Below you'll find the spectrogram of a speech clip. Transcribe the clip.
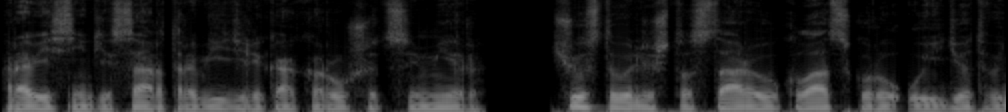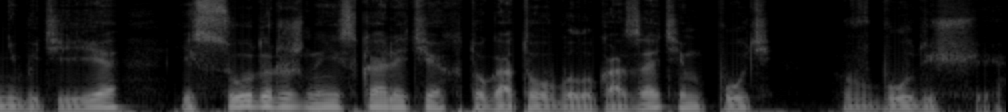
Ровесники Сартра видели, как рушится мир, чувствовали, что старый уклад скоро уйдет в небытие, и судорожно искали тех, кто готов был указать им путь в будущее.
